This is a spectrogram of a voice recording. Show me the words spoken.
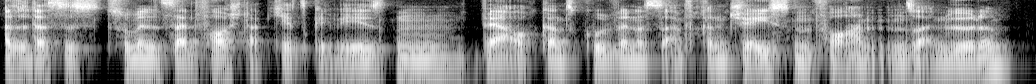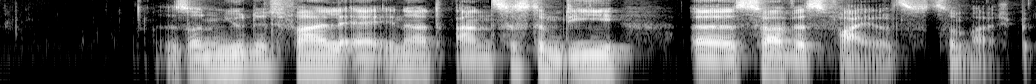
also das ist zumindest ein Vorschlag jetzt gewesen. Wäre auch ganz cool, wenn das einfach in JSON vorhanden sein würde. So ein Unit-File erinnert an Systemd äh, Service-Files zum Beispiel.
